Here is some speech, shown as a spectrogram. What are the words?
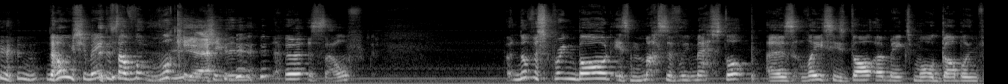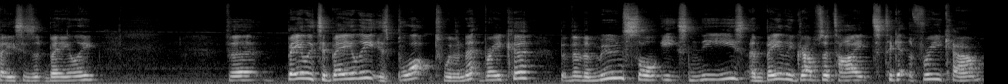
no, she made herself look lucky. Yeah. She didn't hurt herself. Another springboard is massively messed up as Lacey's daughter makes more goblin faces at Bayley. The Bayley to Belly is blocked with a neckbreaker, but then the Moonsault eats knees and Bayley grabs her tights to get the free count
